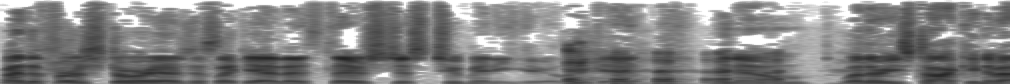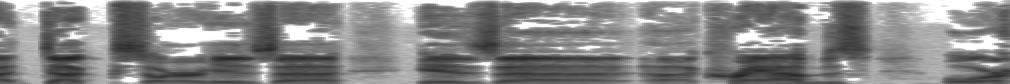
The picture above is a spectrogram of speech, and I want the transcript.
by the first story, I was just like, yeah, that's, there's just too many here. Like, you know, whether he's talking about ducks or his uh, his uh, uh, crabs or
